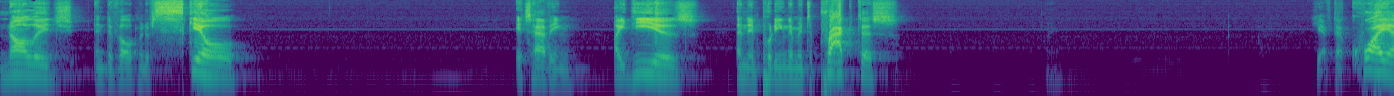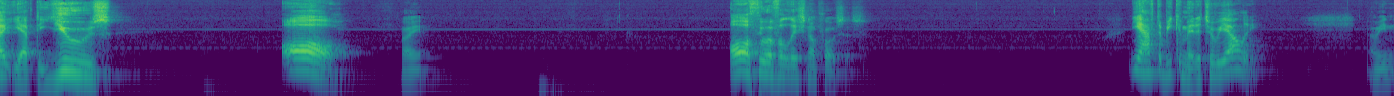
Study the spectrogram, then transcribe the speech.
knowledge and development of skill. It's having ideas and then putting them into practice. You have to acquire, you have to use all, right? All through a volitional process you have to be committed to reality. I mean,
